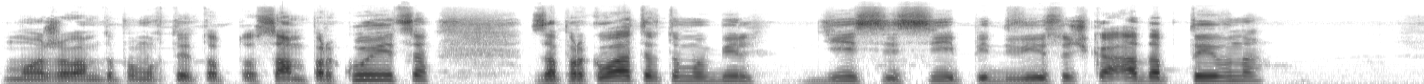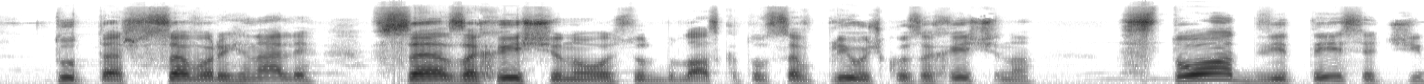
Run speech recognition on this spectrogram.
може вам допомогти. Тобто сам паркується. Запаркувати автомобіль. DCC підвісочка адаптивна. Тут теж все в оригіналі, все захищено. Ось тут, будь ласка, тут все в плівочку захищено. 102 тисячі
